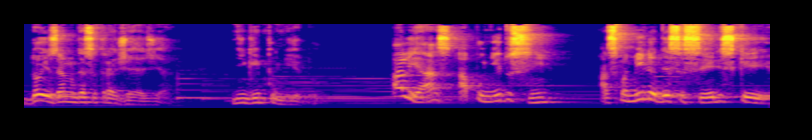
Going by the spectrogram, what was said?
dois anos dessa tragédia, ninguém punido. Aliás, há punido sim as famílias desses seres que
